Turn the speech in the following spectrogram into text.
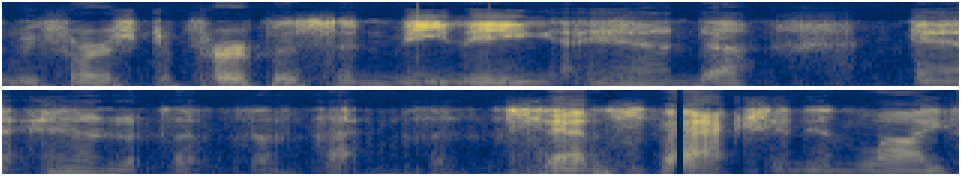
refers to purpose and meaning and uh, and, and uh, uh, satisfaction in life.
